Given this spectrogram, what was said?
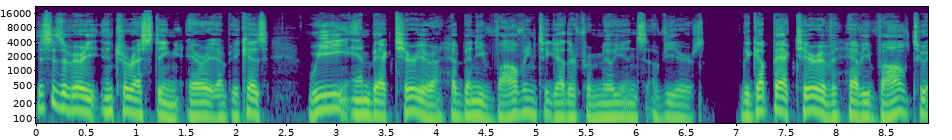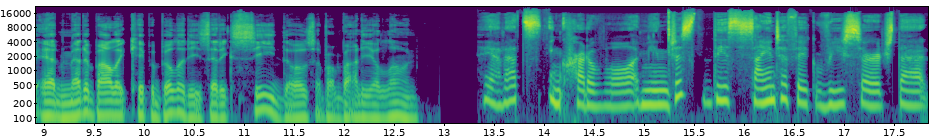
This is a very interesting area because we and bacteria have been evolving together for millions of years. The gut bacteria have evolved to add metabolic capabilities that exceed those of our body alone. Yeah, that's incredible. I mean, just this scientific research that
